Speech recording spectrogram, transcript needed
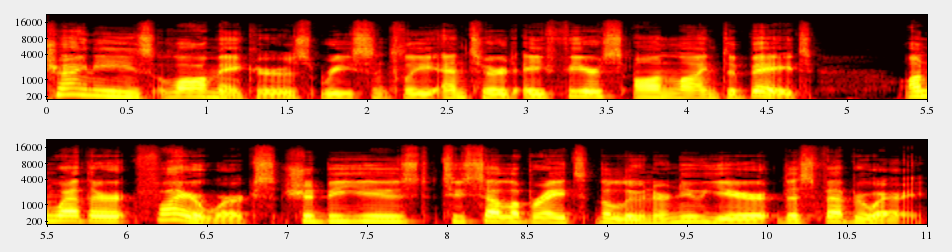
Chinese lawmakers recently entered a fierce online debate on whether fireworks should be used to celebrate the Lunar New Year this February.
